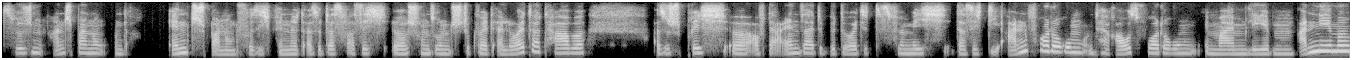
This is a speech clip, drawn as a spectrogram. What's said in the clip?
zwischen Anspannung und Entspannung für sich findet. Also das, was ich äh, schon so ein Stück weit erläutert habe. Also sprich, äh, auf der einen Seite bedeutet das für mich, dass ich die Anforderungen und Herausforderungen in meinem Leben annehme,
